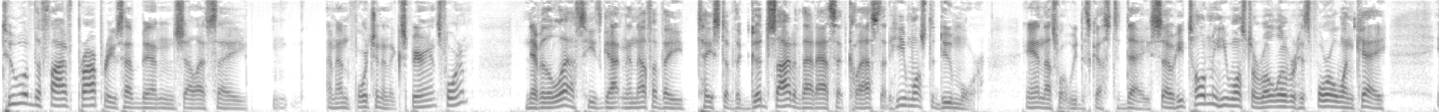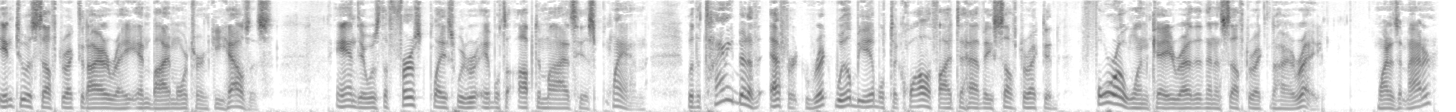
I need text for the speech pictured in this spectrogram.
Two of the five properties have been, shall I say, an unfortunate experience for him. Nevertheless, he's gotten enough of a taste of the good side of that asset class that he wants to do more. And that's what we discussed today. So he told me he wants to roll over his 401k into a self directed IRA and buy more turnkey houses. And there was the first place we were able to optimize his plan. With a tiny bit of effort, Rick will be able to qualify to have a self directed 401k rather than a self directed IRA. Why does it matter?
